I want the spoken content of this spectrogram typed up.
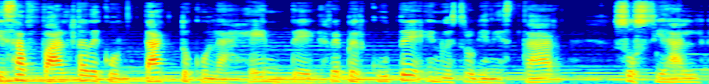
Esa falta de contacto con la gente repercute en nuestro bienestar social,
